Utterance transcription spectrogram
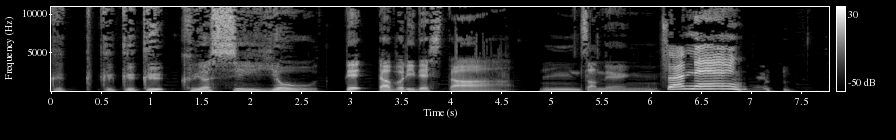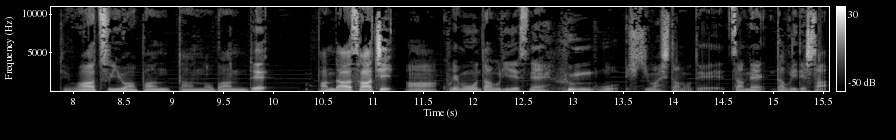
グッグググ悔しいよーで、ダブリでした。うーん、残念。残念では、次はパンタンの番で、パンダーサーチ。ああ、これもダブリですね。フンを引きましたので、残念、ダブリでした。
